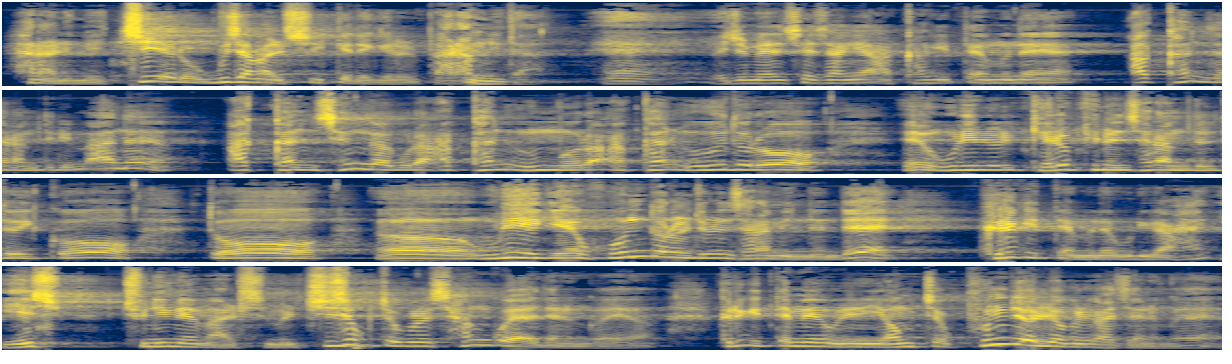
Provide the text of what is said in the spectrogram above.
하나님의 지혜로 무장할 수 있게 되기를 바랍니다. 예, 요즘에 세상이 악하기 때문에 악한 사람들이 많아요. 악한 생각으로, 악한 음모로, 악한 의도로 예, 우리를 괴롭히는 사람들도 있고 또 어, 우리에게 혼돈을 주는 사람이 있는데 그렇기 때문에 우리가 예수 주님의 말씀을 지속적으로 상고해야 되는 거예요. 그렇기 때문에 우리는 영적 분별력을 가지는 거예요.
